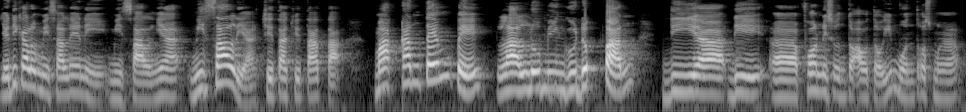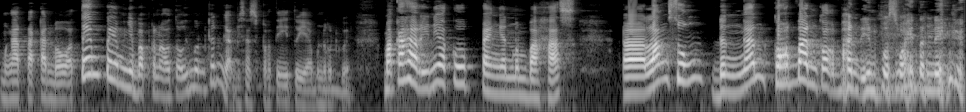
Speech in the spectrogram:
Jadi kalau misalnya nih, misalnya, misal ya, cita-cita tak makan tempe, lalu minggu depan dia difonis untuk autoimun, terus menga- mengatakan bahwa tempe menyebabkan autoimun, kan nggak bisa seperti itu ya menurut gue. Maka hari ini aku pengen membahas eh, langsung dengan korban-korban infus whitening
